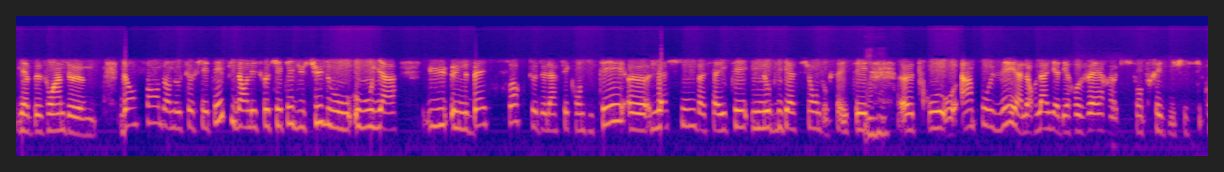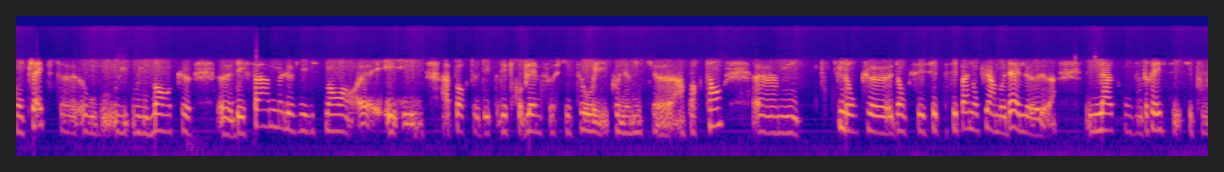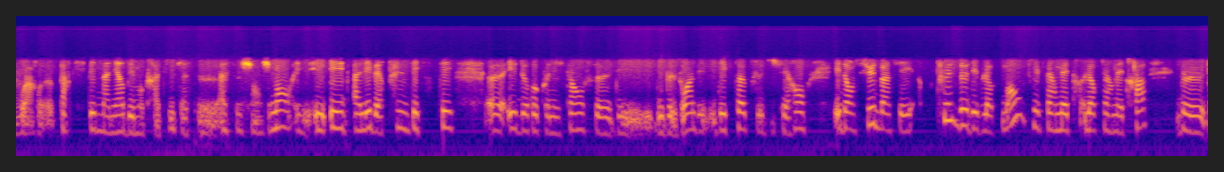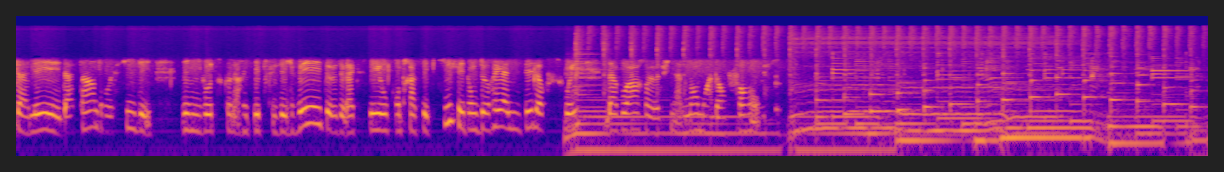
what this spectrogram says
il y a besoin de d'enfants dans nos sociétés, puis dans les sociétés du Sud où, où il y a eu une baisse forte de la fécondité. Euh, la Chine, bah, ça a été une obligation, donc ça a été mhm. euh, trop imposé. Alors là, il y a des revers euh, qui sont très difficiles, complexes, où, où, il manque des femmes, le vieillissement et, apporte des, des, problèmes sociétaux et économiques importants. Donc, euh, donc c'est pas non plus un modèle. Euh, là, ce qu'on voudrait, c'est pouvoir euh, participer de manière démocratique à ce, à ce changement et, et, aller vers plus d'équité euh, et de reconnaissance des, des besoins des, des, peuples différents. Et dans le Sud, ben, c'est plus de développement qui permettre, leur permettra d'aller d'atteindre aussi des, des, niveaux de scolarité plus élevés, de, de l'accès aux contraceptifs et donc de réaliser leur souhait d'avoir finalement moins d'enfants.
